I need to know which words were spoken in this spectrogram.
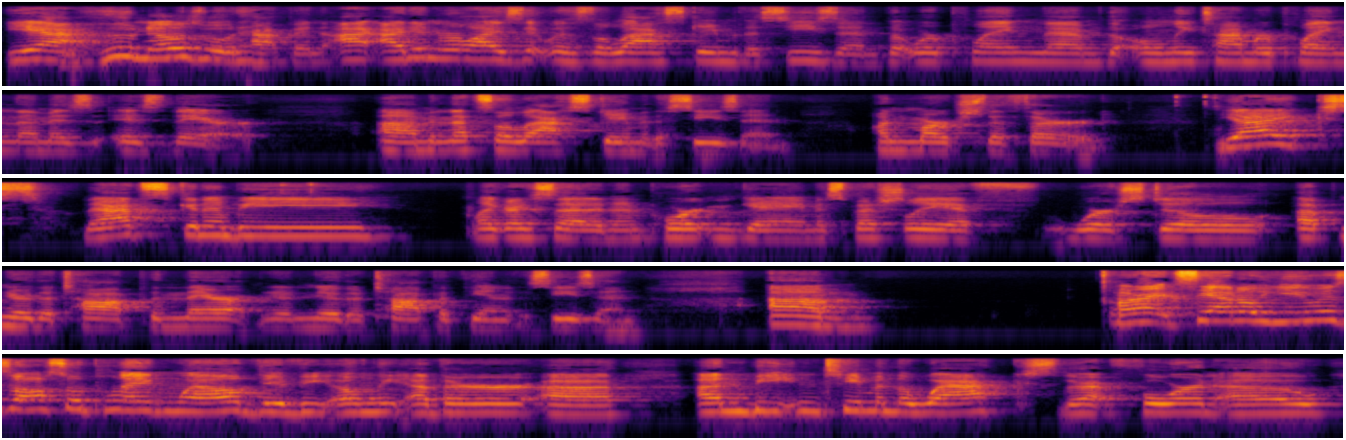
Yeah, who knows what would happen? I, I didn't realize it was the last game of the season, but we're playing them. The only time we're playing them is is there, um, and that's the last game of the season on March the third. Yikes! That's gonna be like I said, an important game, especially if we're still up near the top and they're up near the top at the end of the season. Um, All right, Seattle U is also playing well. They're the only other uh, unbeaten team in the WAC. So they're at four and zero.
